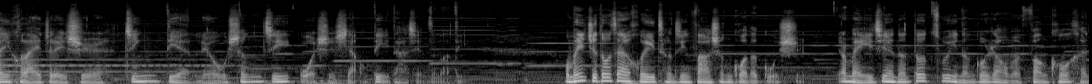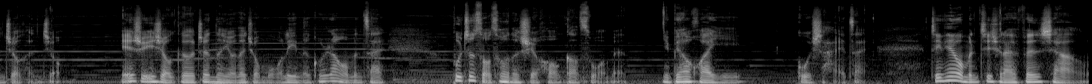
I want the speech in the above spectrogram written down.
欢迎回来，这里是经典留声机，我是小弟，大写字母弟。我们一直都在回忆曾经发生过的故事，而每一件呢，都足以能够让我们放空很久很久。也许一首歌真的有那种魔力，能够让我们在不知所措的时候告诉我们：你不要怀疑，故事还在。今天我们继续来分享，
